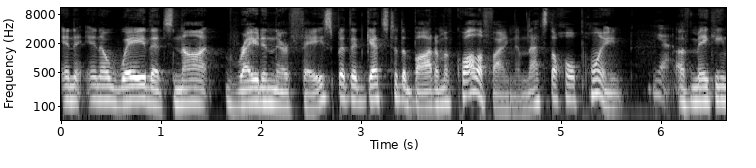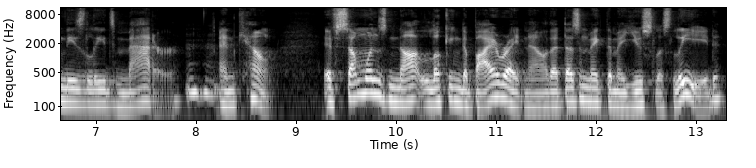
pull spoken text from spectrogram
in in a way that's not right in their face, but that gets to the bottom of qualifying them. That's the whole point Yeah. of making these leads matter mm-hmm. and count. If someone's not looking to buy right now, that doesn't make them a useless lead.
